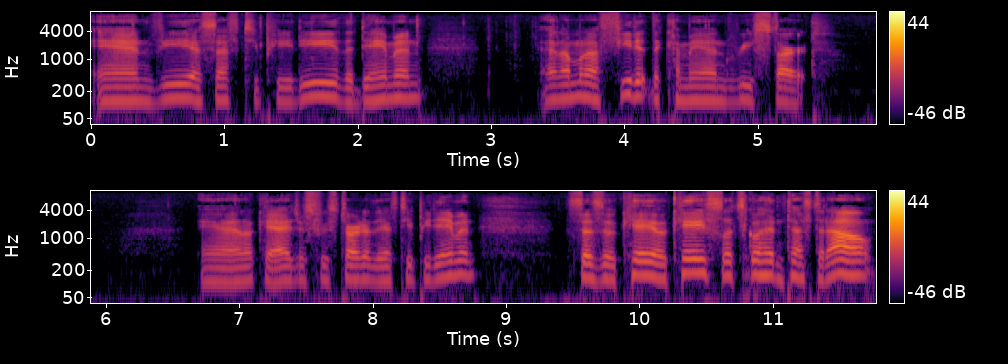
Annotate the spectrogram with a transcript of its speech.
and VSFTPD, the daemon, and I'm going to feed it the command restart. And okay, I just restarted the FTP daemon. It says okay, okay, so let's go ahead and test it out.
